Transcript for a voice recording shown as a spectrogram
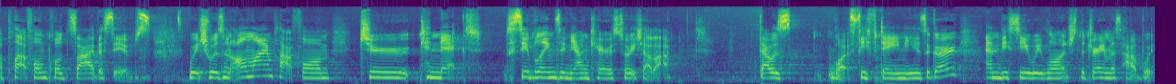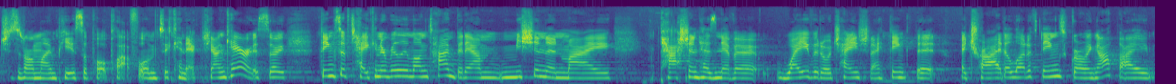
a platform called CyberSibs, which was an online platform to connect siblings and young carers to each other. That was what 15 years ago and this year we launched the dreamers hub which is an online peer support platform to connect young carers so things have taken a really long time but our mission and my passion has never wavered or changed and i think that i tried a lot of things growing up i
